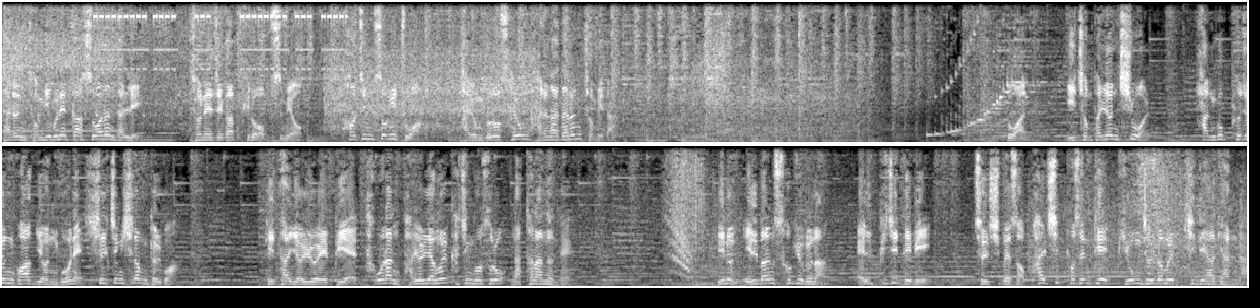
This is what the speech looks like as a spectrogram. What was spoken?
다른 전기분해 가스와는 달리 전해제가 필요 없으며 퍼짐성이 좋아 다용도로 사용 가능하다는 점이다. 또한 2008년 10월 한국표준과학연구원의 실증 실험 결과 기타 연료에 비해 탁월한 발열량을 가진 것으로 나타났는데 이는 일반 석유류나 LPG 대비 70에서 80%의 비용 절감을 기대하게 한다.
